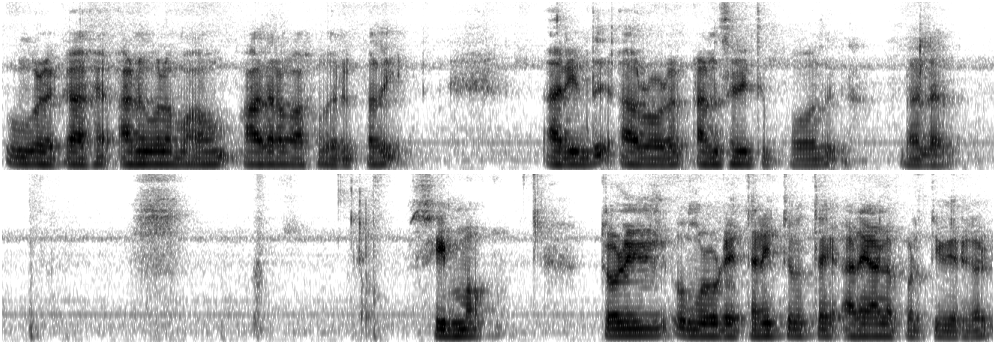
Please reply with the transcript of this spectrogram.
உங்களுக்காக அனுகூலமாகவும் ஆதரவாகவும் இருப்பதை அறிந்து அவர்களுடன் அனுசரித்து போவது நல்லது. சிம்மம். தொழிலில் உங்களுடைய தனித்துவத்தை அடையாளப்படுத்துவீர்கள்.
